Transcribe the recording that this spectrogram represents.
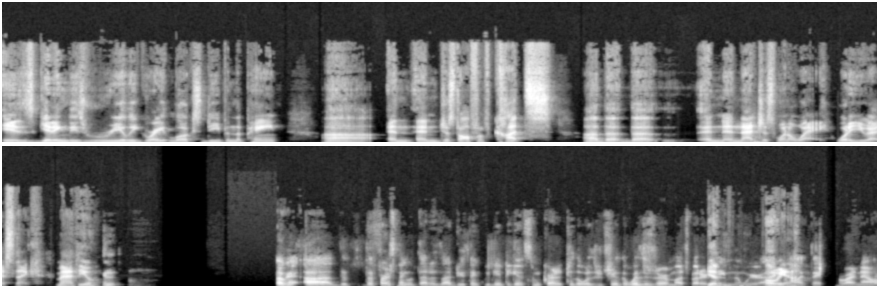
is getting these really great looks deep in the paint uh, and and just off of cuts. Uh, the the and and that just went away. What do you guys think, Matthew? Okay. Uh, the the first thing with that is I do think we need to give some credit to the Wizards here. The Wizards are a much better team than we're oh, yeah. like they are right now.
